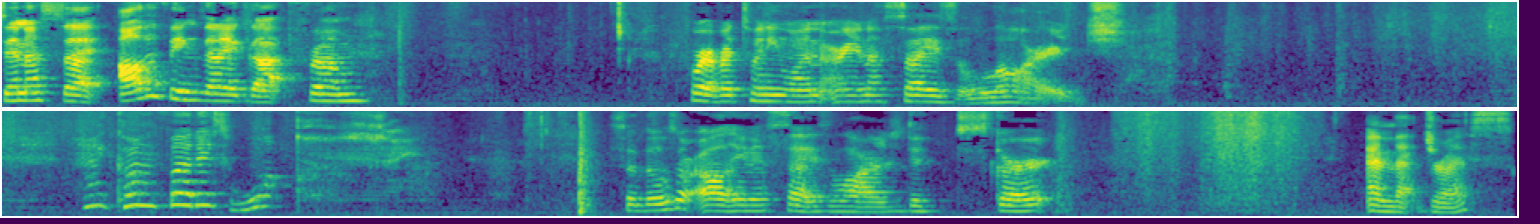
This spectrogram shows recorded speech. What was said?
Then I all the things that I got from Forever 21 are in a size large. I come for this walk. So those are all in a size large. The skirt and that dress.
